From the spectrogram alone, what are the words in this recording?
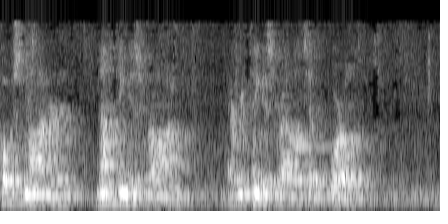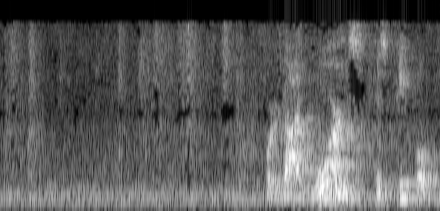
postmodern, nothing is wrong, everything is relative world, where God warns his people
